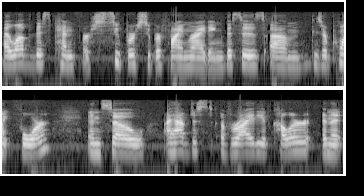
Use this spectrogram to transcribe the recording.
I love this pen for super, super fine writing. This is, um, these are 0.4. And so I have just a variety of color and it,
